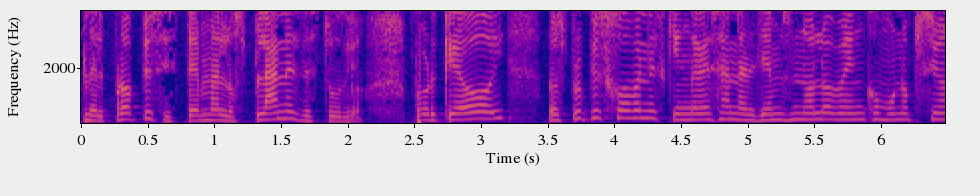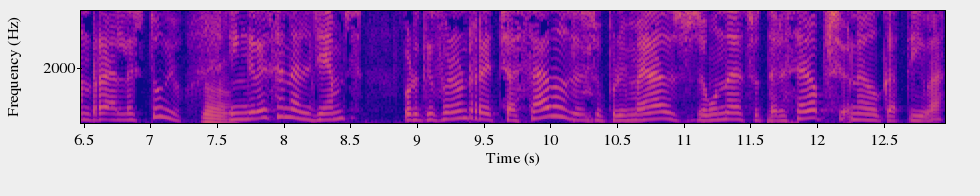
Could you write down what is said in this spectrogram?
del propio sistema, los planes de estudio, porque hoy los propios jóvenes que ingresan al GEMS no lo ven como una opción real de estudio. Ingresan al GEMS porque fueron rechazados de su primera, de su segunda, de su tercera opción educativa,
